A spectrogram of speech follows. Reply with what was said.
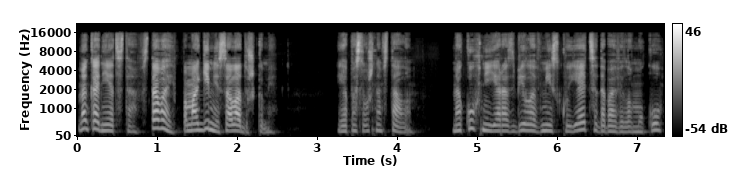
«Наконец-то! Вставай, помоги мне с оладушками!» Я послушно встала. На кухне я разбила в миску яйца, добавила муку,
